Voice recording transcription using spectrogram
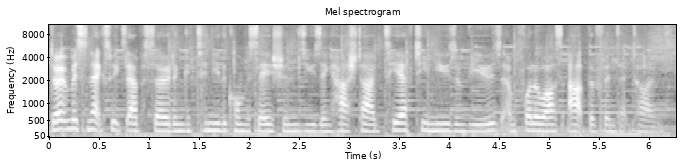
Don't miss next week's episode and continue the conversations using hashtag TFT News and Views and follow us at the FinTech Times.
